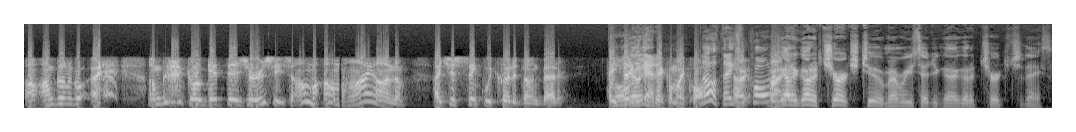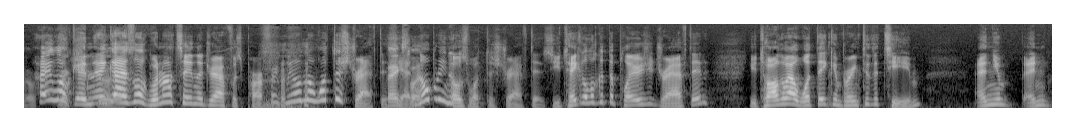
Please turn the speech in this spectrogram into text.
I- I'm gonna go. I'm gonna go get their jerseys. I'm I'm high on them. I just think we could have done better. Hey, Oh, thanks for get it. taking my call. No, thanks All for right. calling You in. got to go to church too. Remember, you said you're going to go to church today. So Hey, look, sure and, and go there. guys, look, we're not saying the draft was perfect. We don't know what this draft is Thanks, yet. Len. Nobody knows what this draft is. You take a look at the players you drafted, you talk about what they can bring to the team, and you and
